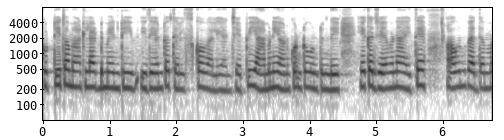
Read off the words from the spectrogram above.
కుట్టితో మాట్లాడడం ఏంటి? ఇదేంటో తెలుసుకోవాలి అని చెప్పి యామిని అనుకుంటూ ఉంటుంది. ఇక జీవన అయితే అవును పెద్దమ్మ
